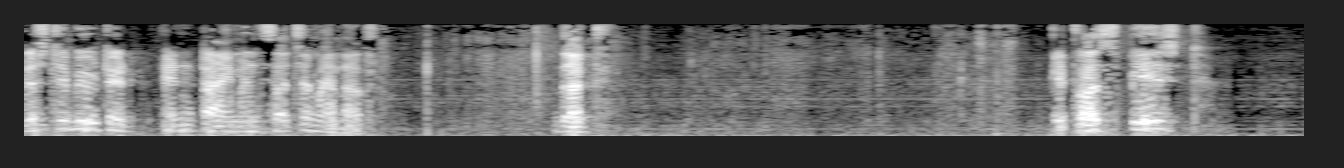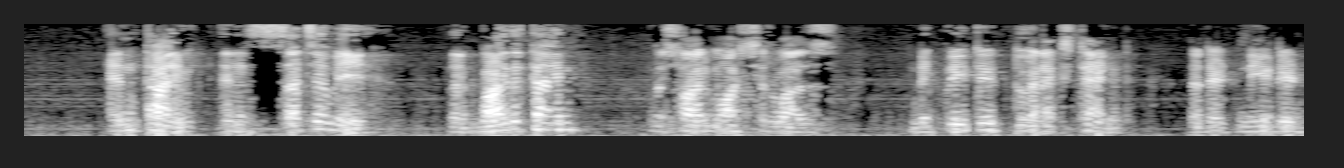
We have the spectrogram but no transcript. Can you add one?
distributed in time in such a manner that it was spaced in time in such a way that by the time the soil moisture was depleted to an extent that it needed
